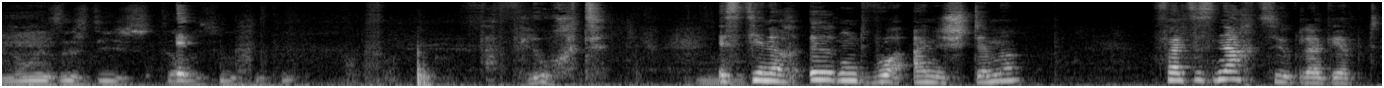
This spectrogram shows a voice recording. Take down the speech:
Não exas diz, Flucht. Ist hier noch irgendwo eine Stimme? Falls es Nachtzügler gibt,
